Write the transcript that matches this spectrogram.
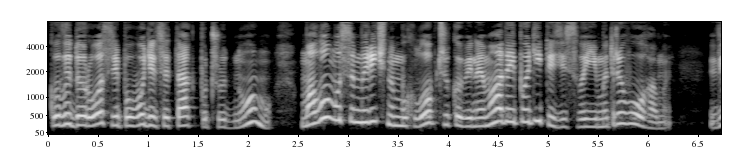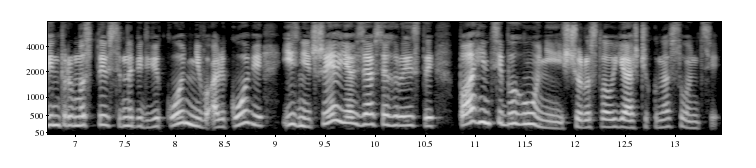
коли дорослі поводяться так по-чудному, малому семирічному хлопчикові нема де й подіти зі своїми тривогами? Він примостився на підвіконні в алькові і з нічев'я взявся гризти пагінці бегонії, що росла у ящику на сонці.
